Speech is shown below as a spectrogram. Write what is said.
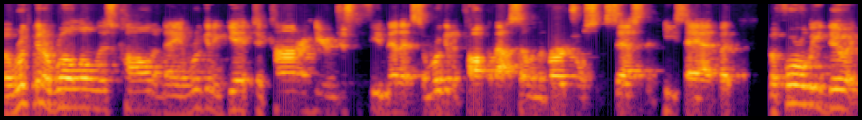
but we're going to roll on this call today, and we're going to get to Connor here in just a few minutes, and we're going to talk about some of the virtual success that he's had. But before we do it,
